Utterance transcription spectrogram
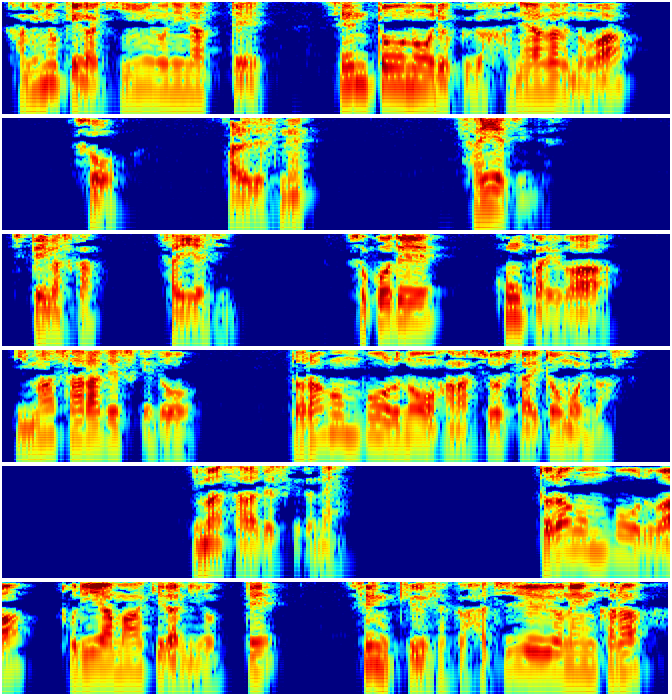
髪の毛が金色になって戦闘能力が跳ね上がるのはそう、あれですね。サイヤ人です。知っていますか？サイヤ人。そこで、今回は、今更ですけど、ドラゴンボールのお話をしたいと思います。今更ですけどね。ドラゴンボールは鳥山明によって1984年から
